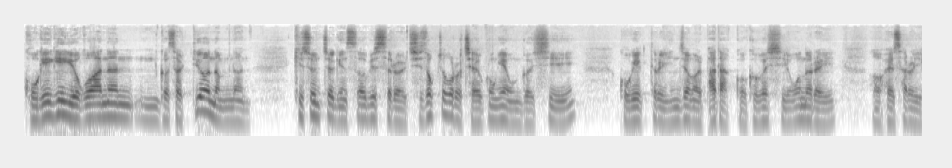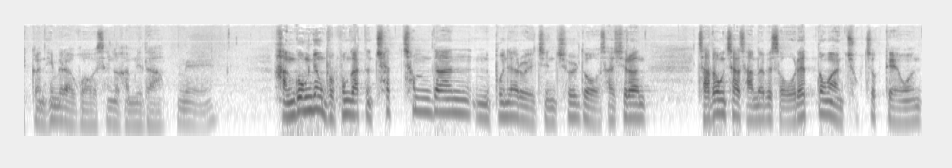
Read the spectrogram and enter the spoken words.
고객이 요구하는 것을 뛰어넘는 기술적인 서비스를 지속적으로 제공해 온 것이 고객들의 인정을 받았고 그것이 오늘의 어, 회사를 이끈 힘이라고 생각합니다. 네. 항공용 부품 같은 최첨단 분야로의 진출도 사실은 자동차 산업에서 오랫동안 축적되어 온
